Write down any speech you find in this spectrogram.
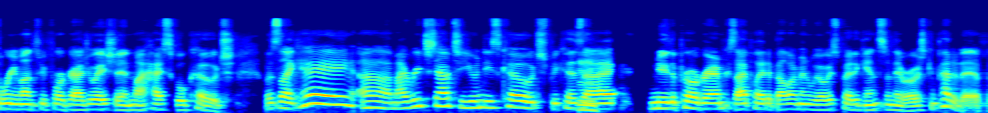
three months before graduation, my high school coach was like, Hey, um, I reached out to UND's coach because mm. I knew the program because I played at Bellarmine. We always played against and they were always competitive.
